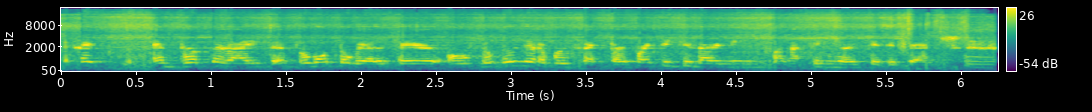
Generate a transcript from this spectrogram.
protect and proselytize and promote the welfare of the vulnerable sector, particularly mga senior citizens.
